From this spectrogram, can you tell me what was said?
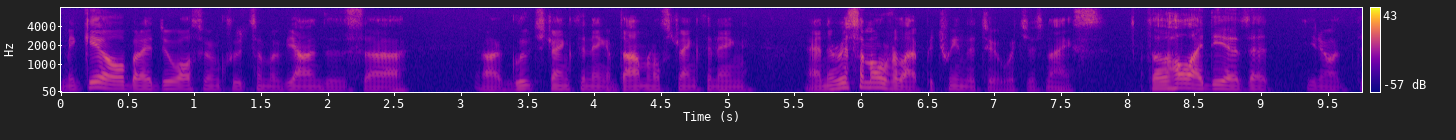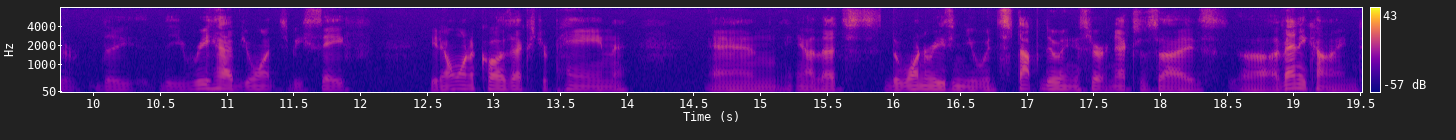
McGill, but I do also include some of Janda's uh, uh, glute strengthening, abdominal strengthening, and there is some overlap between the two, which is nice. So the whole idea is that you know the the, the rehab you want to be safe. You don't want to cause extra pain, and you know that's the one reason you would stop doing a certain exercise uh, of any kind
